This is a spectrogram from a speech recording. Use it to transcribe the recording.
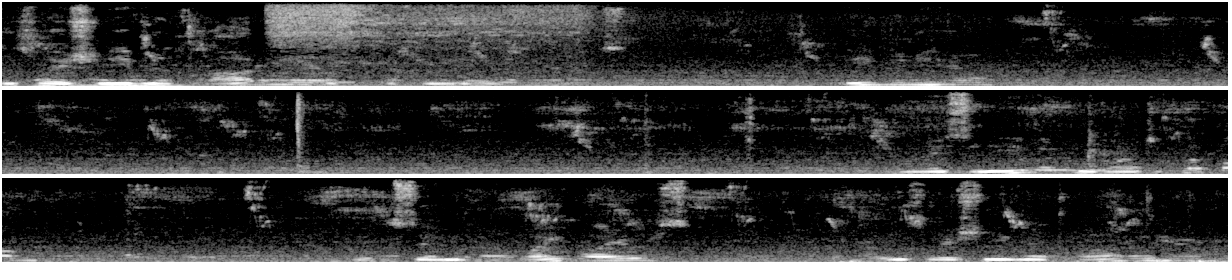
insulation even at the bottom there. Even here. Nice and even, we don't have to clip them. Do the same with our white wires. Our insulation even at the bottom here.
